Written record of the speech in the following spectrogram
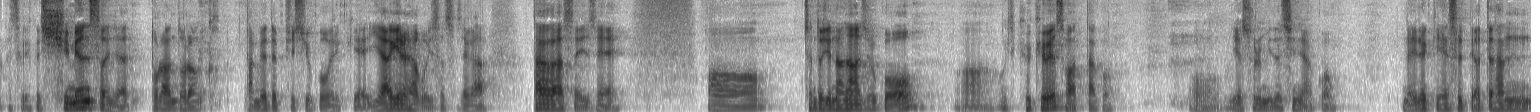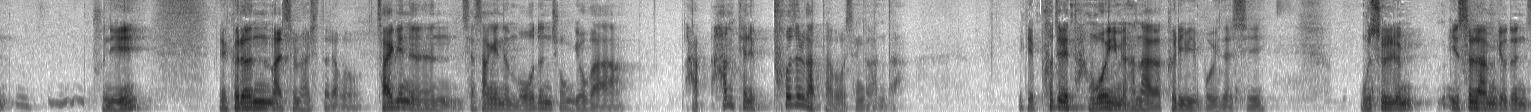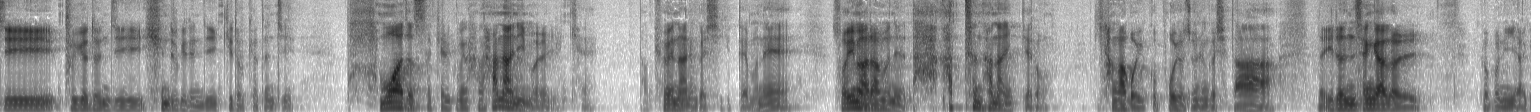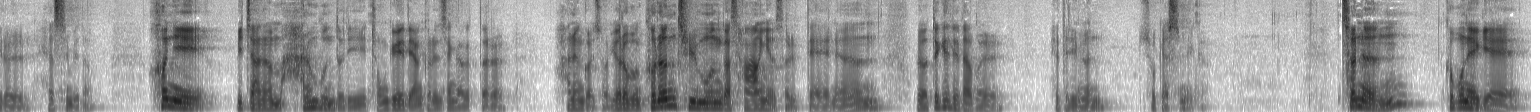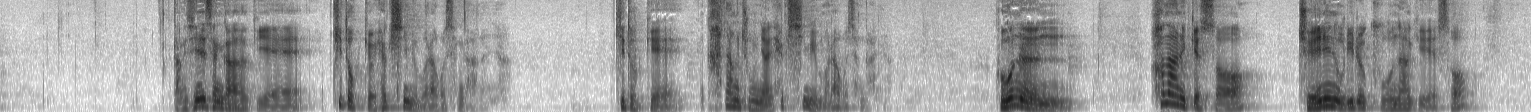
그래서 그 쉬면서 이제 도란도란 담배도 피시고 이렇게 이야기를 하고 있어서 제가 다가가서 이제 어 전도지 나눠주고 어, 교회에서 왔다고 어, 예수를 믿으시냐고 네, 이렇게 했을 때 어떤 한 분이 네, 그런 말씀을 하시더라고. 자기는 세상에 있는 모든 종교가 한편의 퍼즐 같다고 생각한다. 이렇게 퍼즐이 다 모이면 하나가 그림이 보이듯이 무슬림, 이슬람교든지 불교든지 힌두교든지 기독교든지 다 모아져서 결국엔 한 하나님을 이렇게 표현하는 것이기 때문에 소위 말하면 다 같은 하나님께로 향하고 있고 보여주는 것이다. 이런 생각을 그분이 이야기를 했습니다. 흔히 믿지 않은 많은 분들이 종교에 대한 그런 생각들을 하는 거죠. 여러분, 그런 질문과 상황이었을 때는 우리 어떻게 대답을 해드리면 좋겠습니까? 저는 그분에게 당신이 생각하기에 기독교 핵심이 뭐라고 생각하느냐? 기독교의 가장 중요한 핵심이 뭐라고 생각하냐? 그거는 하나님께서 죄인인 우리를 구원하기 위해서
